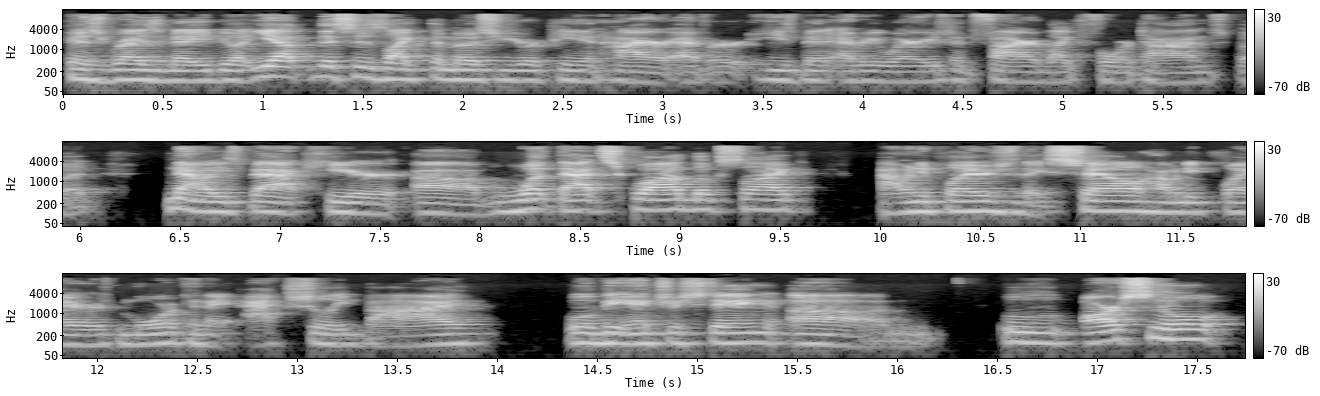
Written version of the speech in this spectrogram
his resume, you'd be like, yep, this is like the most European hire ever. He's been everywhere. He's been fired like four times, but now he's back here. Um, what that squad looks like, how many players do they sell? How many players more can they actually buy? Will be interesting. Um, Arsenal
